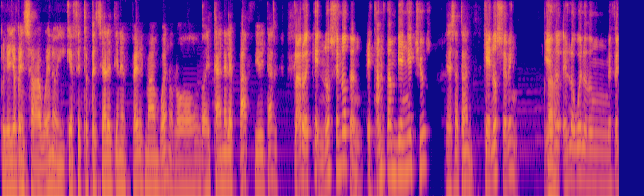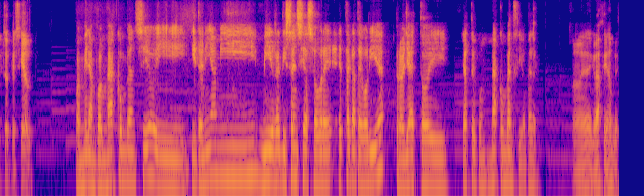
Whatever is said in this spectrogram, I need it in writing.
Porque yo pensaba, bueno, ¿y qué efectos especiales tiene Fersman? Bueno, lo, está en el espacio y tal. Claro, es que no se notan, están tan bien hechos Exactamente. que no se ven. Y es, lo, bueno de un efecto especial. Pues miren, pues me has convencido y, tenía mi, mi, reticencia sobre esta categoría, pero ya estoy, ya estoy, me has convencido, Pedro. Eh, gracias, hombre.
